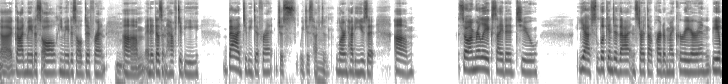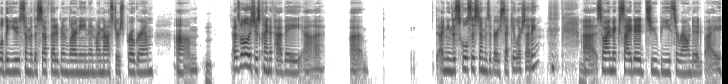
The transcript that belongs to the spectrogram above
Uh, God made us all; He made us all different, um, and it doesn't have to be bad to be different. Just we just have to learn how to use it. Um, so I'm really excited to yes look into that and start that part of my career and be able to use some of the stuff that i've been learning in my master's program um, Hmm. as well as just kind of have a uh, uh, i mean the school system is a very secular setting uh, so i'm excited to be surrounded by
